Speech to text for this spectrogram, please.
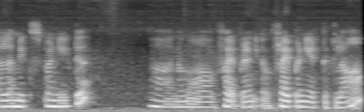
நல்லா மிக்ஸ் பண்ணிவிட்டு நம்ம ஃப்ரை பண்ணி ஃப்ரை பண்ணி எடுத்துக்கலாம்.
